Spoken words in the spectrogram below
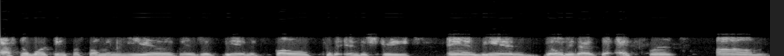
after working for so many years and just being exposed to the industry and being doted as the expert, um,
